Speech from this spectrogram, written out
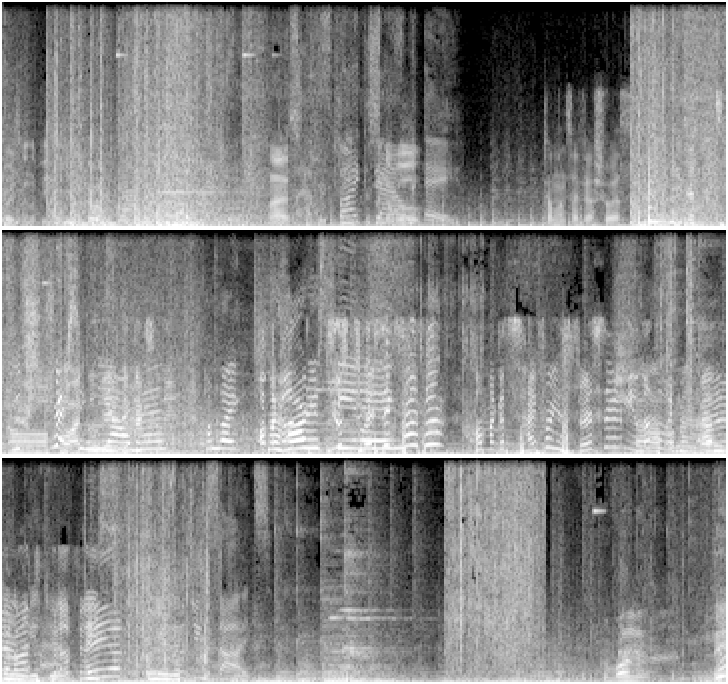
Where's gonna be? Go. Nice. Snowball. Come on, Cypher, show us. Oh, bro, I stressing me out, man. actually. I'm like, Oh my my heart god, is you stressing, beating. Cypher? Oh my god, Cypher, you're stressing? You're Shut not up, like I'm- a I'm gonna very mute you. pro Please. player. Mute it. One main.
